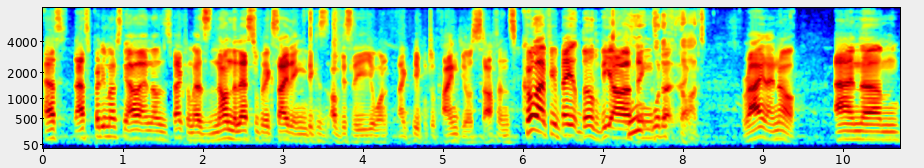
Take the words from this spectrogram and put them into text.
that's that's pretty much the other end of the spectrum. It's nonetheless super exciting because obviously you want like people to find your stuff, and it's cool if you build VR Who things. would have but, like, thought? right, I know. And um,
